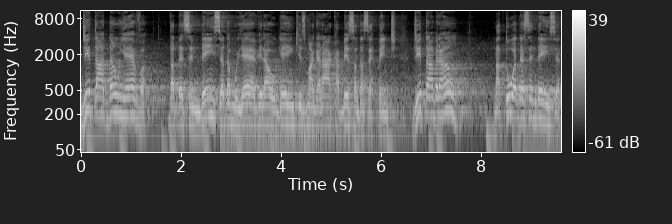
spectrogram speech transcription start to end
dita a Adão e Eva da descendência da mulher virá alguém que esmagará a cabeça da serpente. Dita a Abraão: Na tua descendência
